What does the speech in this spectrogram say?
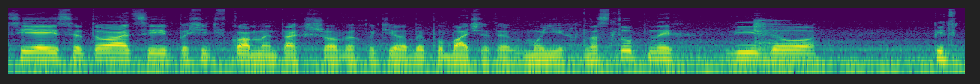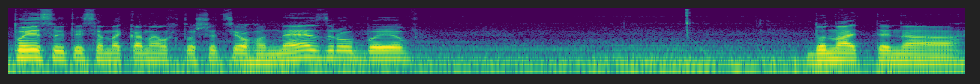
цієї ситуації. Пишіть в коментах, що ви хотіли би побачити в моїх наступних відео. Підписуйтеся на канал, хто ще цього не зробив. Донатьте на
